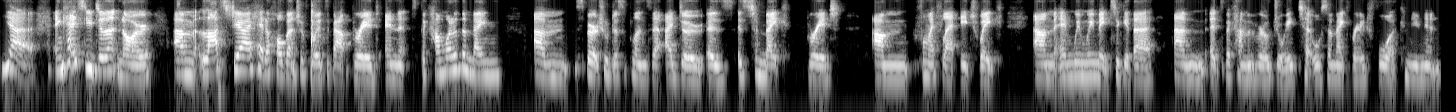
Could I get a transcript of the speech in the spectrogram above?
yeah, in case you didn't know, um, last year I had a whole bunch of words about bread, and it's become one of the main um, spiritual disciplines that I do is is to make bread um, for my flat each week. Um, and when we meet together, um, it's become a real joy to also make bread for communion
